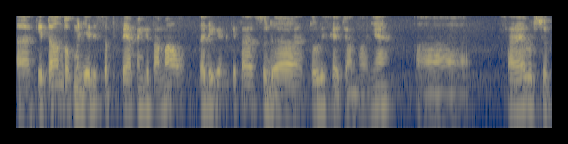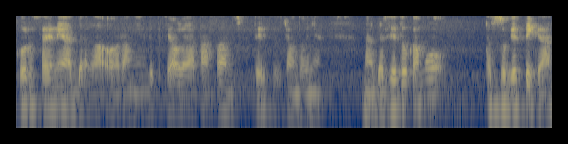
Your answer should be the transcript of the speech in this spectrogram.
uh, kita untuk menjadi seperti apa yang kita mau. Tadi kan kita sudah tulis ya contohnya, uh, saya bersyukur saya ini adalah orang yang dipercaya oleh atasan seperti itu contohnya. Nah dari situ kamu tersugesti kan,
